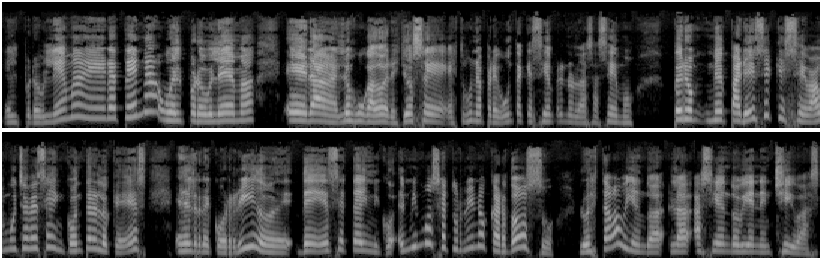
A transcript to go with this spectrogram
¿el problema era Tena o el problema eran los jugadores? Yo sé, esto es una pregunta que siempre nos las hacemos, pero me parece que se va muchas veces en contra de lo que es el recorrido de, ese técnico. El mismo Saturnino Cardoso lo estaba viendo haciendo bien en Chivas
